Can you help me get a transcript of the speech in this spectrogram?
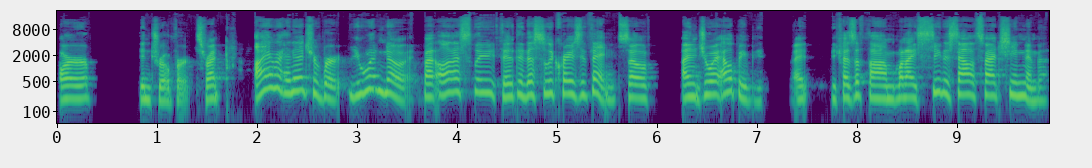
are introverts, right? I am an introvert. You wouldn't know it, but honestly, th- this is a crazy thing. So I enjoy helping people, right? Because um, when I see the satisfaction and the,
